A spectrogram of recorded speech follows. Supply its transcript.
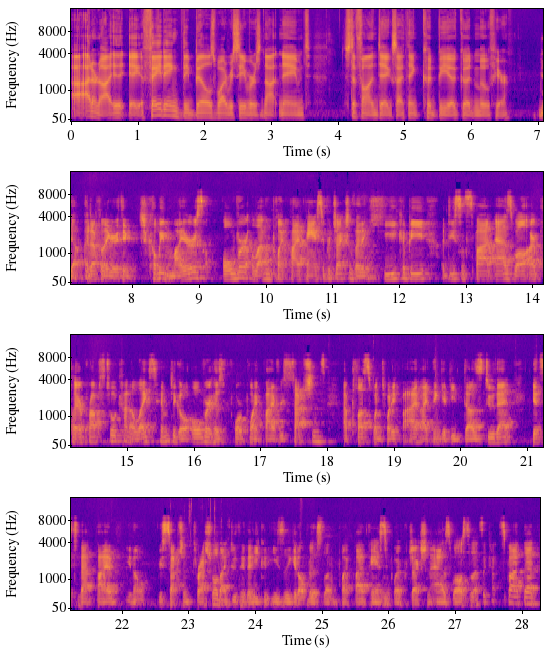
I don't know. I, I, fading the Bills wide receivers not named Stefon Diggs, I think could be a good move here. Yeah, I definitely agree with you. Jakobi Meyers over 11.5 fantasy projections. I think he could be a decent spot as well. Our player props tool kind of likes him to go over his 4.5 receptions at plus 125. I think if he does do that, gets to that five, you know, reception threshold, I do think that he could easily get over this 11.5 fantasy point projection as well. So that's a spot that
